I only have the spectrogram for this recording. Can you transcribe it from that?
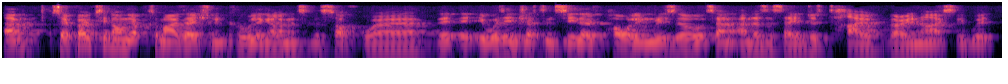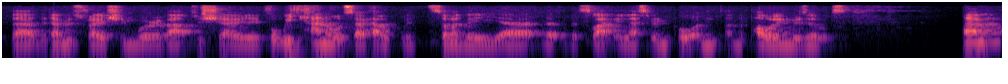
Um, so focusing on the optimization and cooling elements of the software, it, it was interesting to see those polling results. And, and, as I say, just tie up very nicely with uh, the demonstration we're about to show you. But we can also help with some of the, uh, the, the, slightly lesser important and the polling results. Um,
